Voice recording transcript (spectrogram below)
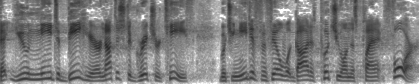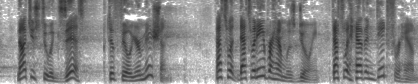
that you need to be here, not just to grit your teeth, but you need to fulfill what God has put you on this planet for. Not just to exist, but to fill your mission. That's what, that's what Abraham was doing. That's what heaven did for him.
